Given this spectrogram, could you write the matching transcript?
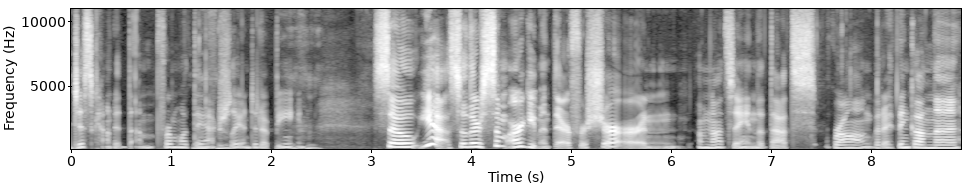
discounted them from what they Mhm. actually ended up being. So, yeah, so there's some argument there for sure. And I'm not saying that that's wrong, but I think on the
